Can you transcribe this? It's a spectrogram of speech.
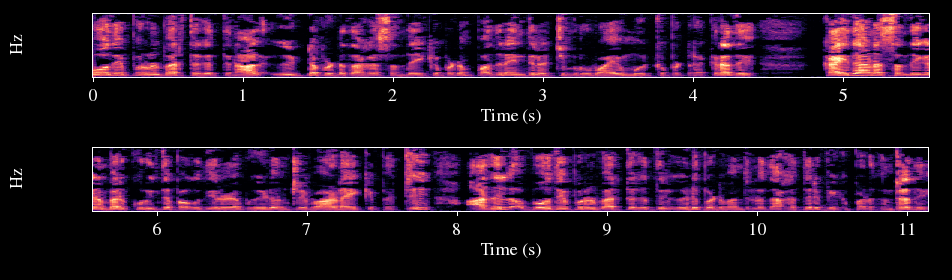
போதைப்பொருள் வர்த்தகத்தினால் ஈட்டப்பட்டதாக சந்தேகிக்கப்படும் பதினைந்து லட்சம் ரூபாயும் மீட்கப்பட்டிருக்கிறது. கைதான சந்தேக நபர் குறித்த பகுதியில் உள்ள வீடொன்றை வாடகைக்கு பெற்று அதில் போதைப்பொருள் வர்த்தகத்தில் ஈடுபட்டு வந்துள்ளதாக தெரிவிக்கப்படுகின்றது.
